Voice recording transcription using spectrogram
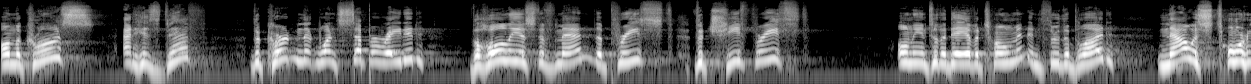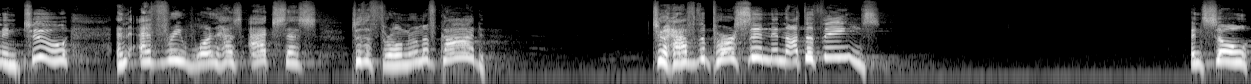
On the cross, at his death, the curtain that once separated the holiest of men, the priest, the chief priest, only until the day of atonement and through the blood, now is torn in two, and everyone has access to the throne room of God. To have the person and not the things. And so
